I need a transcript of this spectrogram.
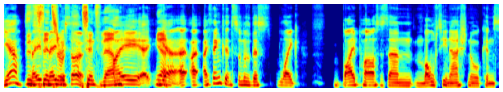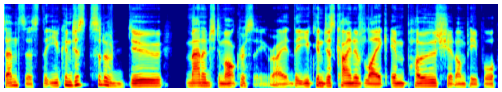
yeah, maybe, since, maybe so. Since them, I, uh, yeah, yeah I, I think it's sort of this like bipartisan multinational consensus that you can just sort of do managed democracy, right? That you can just kind of like impose shit on people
